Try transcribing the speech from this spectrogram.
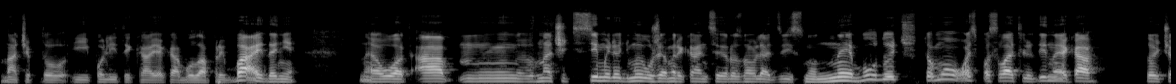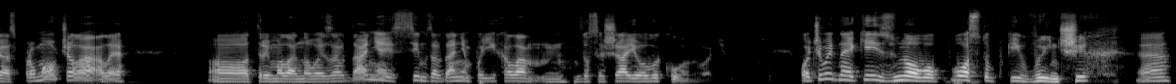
начебто, і політика, яка була при Байдені. Е, От, а значить, з цими людьми вже американці розмовляти, звісно, не будуть. Тому ось посилати людину, яка в той час промовчала, але отримала нове завдання, і з цим завданням поїхала до США його виконувати. Очевидно, якісь знову поступки в інших е,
